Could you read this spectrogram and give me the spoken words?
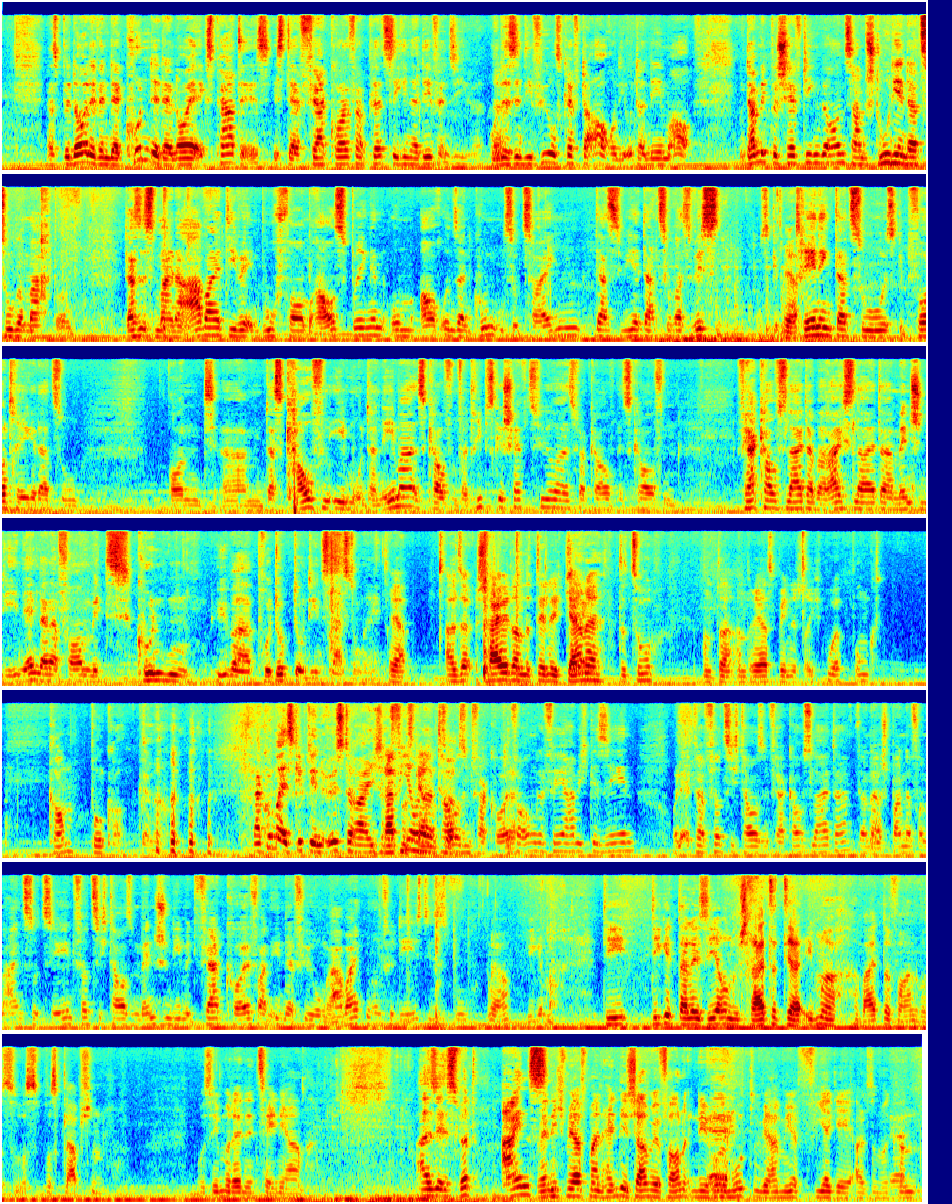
Das bedeutet, wenn der Kunde der neue Experte ist, ist der Verkäufer plötzlich in der Defensive. Und das sind die Führungskräfte auch und die Unternehmen auch. Und damit beschäftigen wir uns, haben Studien dazu gemacht und das ist meine Arbeit, die wir in Buchform rausbringen, um auch unseren Kunden zu zeigen, dass wir dazu was wissen. Es gibt Ja. ein Training dazu, es gibt Vorträge dazu. Und ähm, das kaufen eben Unternehmer, es kaufen Vertriebsgeschäftsführer, es, verkauf, es kaufen Verkaufsleiter, Bereichsleiter, Menschen, die in irgendeiner Form mit Kunden über Produkte und Dienstleistungen reden. Ja, also schreibe dann natürlich gerne dazu unter andreas-spur.com. .com, genau. Na guck mal, es gibt in Österreich Ich schreib das gerne 400.000 zu. Verkäufer Ja. ungefähr, habe ich gesehen. Und etwa 40.000 Verkaufsleiter. Wir haben eine. Spanne von 1 zu 10. 40.000 Menschen, die mit Verkäufern in der Führung arbeiten. Und für die ist dieses Buch Ja. wie gemacht. Die Digitalisierung schreitet ja immer weiter voran. Was, was, was glaubst du, wo sind wir denn in zehn Jahren? Also es wird eins... Wenn ich mir auf mein Handy schaue, wir fahren in die Äh. Hohe Mut und wir haben hier 4G, also man Ja. kann...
